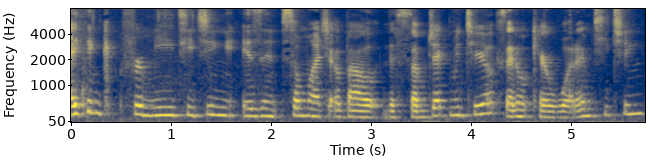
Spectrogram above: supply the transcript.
I think for me, teaching isn't so much about the subject material because I don't care what I'm teaching.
